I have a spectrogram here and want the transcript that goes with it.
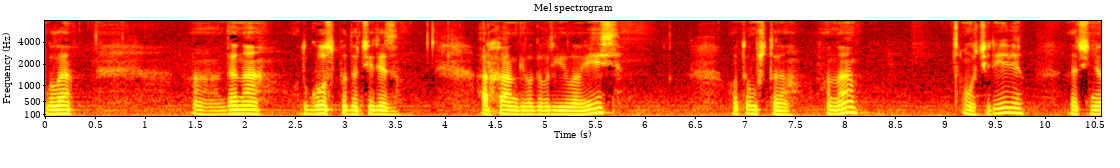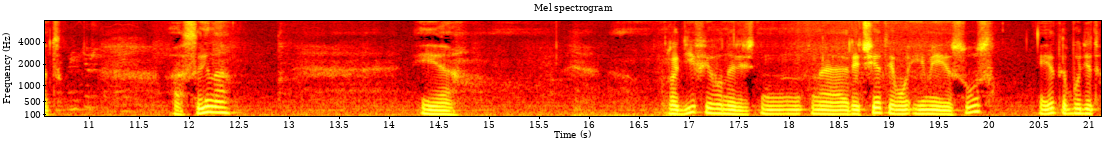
была дана от Господа через Архангела Гавриила весть о том, что она в чреве начнет сына, и родив его, наречет ему имя Иисус, и это будет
